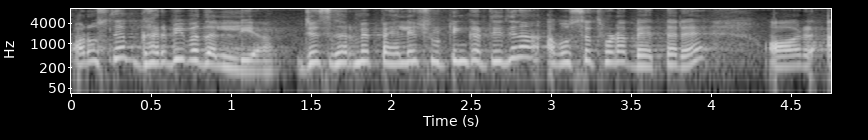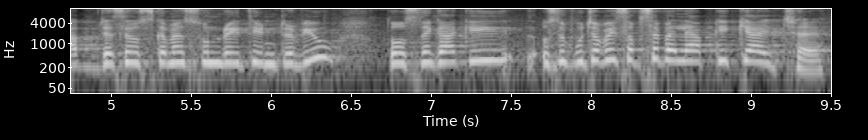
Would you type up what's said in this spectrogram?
और उसने अब घर भी बदल लिया। जिस घर में पहले शूटिंग करती थी ना, अब उससे थोड़ा बेहतर है। और अब जैसे उसका मैं सुन रही थी इंटरव्यू तो उसने कहा कि, उसने पूछा, भाई, सबसे पहले आपकी क्या इच्छा है?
